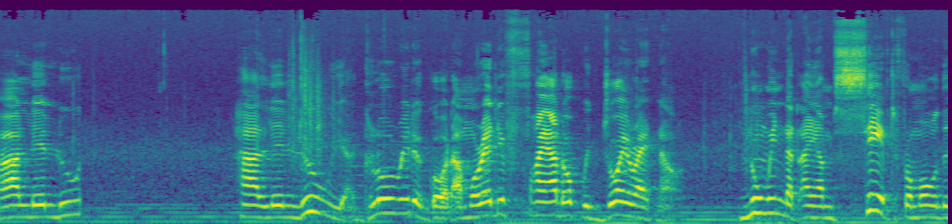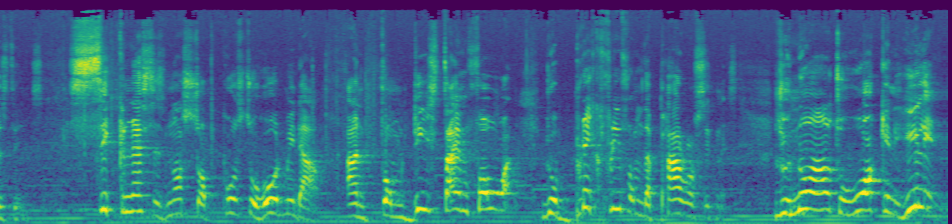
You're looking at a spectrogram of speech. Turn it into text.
Hallelujah. Hallelujah. Glory to God. I'm already fired up with joy right now knowing that I am saved from all these things. Sickness is not supposed to hold me down. And from this time forward, you break free from the power of sickness. You know how to walk in healing.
